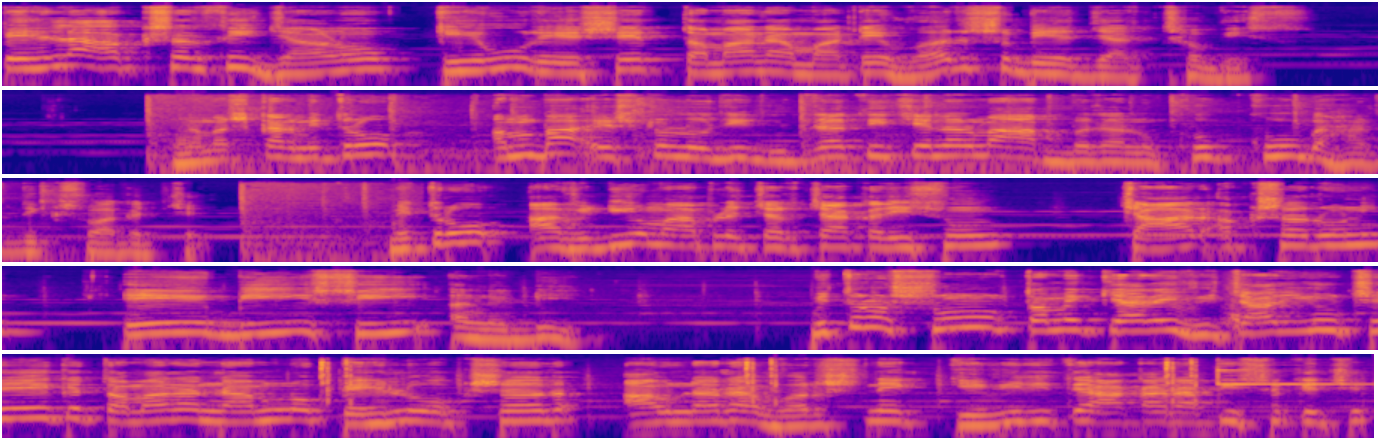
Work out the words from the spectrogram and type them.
પહેલા અક્ષરથી જાણો કેવું રહેશે તમારા માટે વર્ષ બે હજાર છવ્વીસ. નમસ્કાર મિત્રો, અંબા એસ્ટ્રોલોજી ગુજરાતી ચેનલમાં આપ બધાનું ખૂબ ખૂબ હાર્દિક સ્વાગત છે. મિત્રો, આ વિડીયોમાં આપણે ચર્ચા કરીશું ચાર અક્ષરોની એ બી સી અને ડી મિત્રો, શું તમે ક્યારેય વિચાર્યું છે કે તમારા નામનો પહેલો અક્ષર આવનારા વર્ષને કેવી રીતે આકાર આપી શકે છે?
